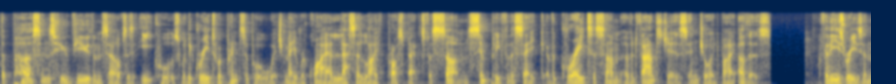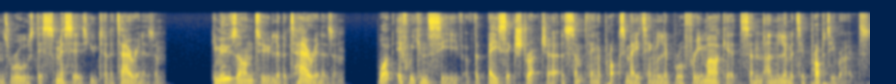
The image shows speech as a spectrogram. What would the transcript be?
that persons who view themselves as equals would agree to a principle which may require lesser life prospects for some simply for the sake of a greater sum of advantages enjoyed by others. For these reasons, Rawls dismisses utilitarianism. He moves on to libertarianism. What if we conceive of the basic structure as something approximating liberal free markets and unlimited property rights?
